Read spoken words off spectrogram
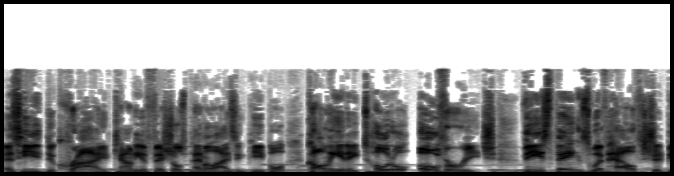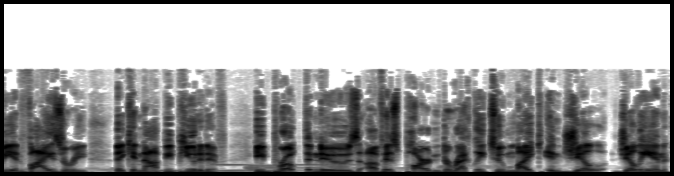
as he decried county officials penalizing people, calling it a total overreach. These things with health should be advisory, they cannot be punitive. He broke the news of his pardon directly to Mike and Jill, Jillian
